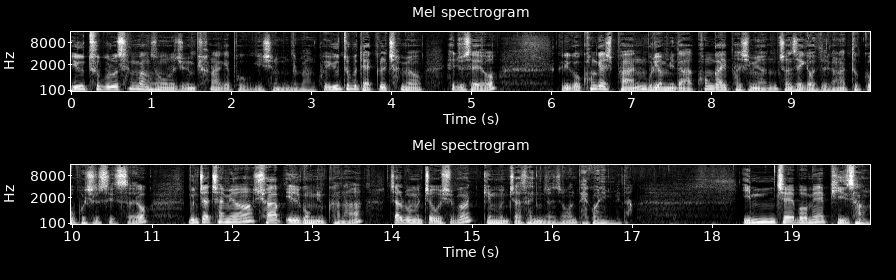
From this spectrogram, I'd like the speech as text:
유튜브로 생방송으로 지금 편하게 보고 계시는 분들 많고요. 유튜브 댓글 참여해 주세요. 그리고 콩 게시판 무료입니다. 콩 가입하시면 전 세계 어딜 가나 듣고 보실 수 있어요. 문자 참여 샵 1061, 짧은 문자 50원, 긴 문자 사진 전송은 100원입니다. 임재범의 비상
